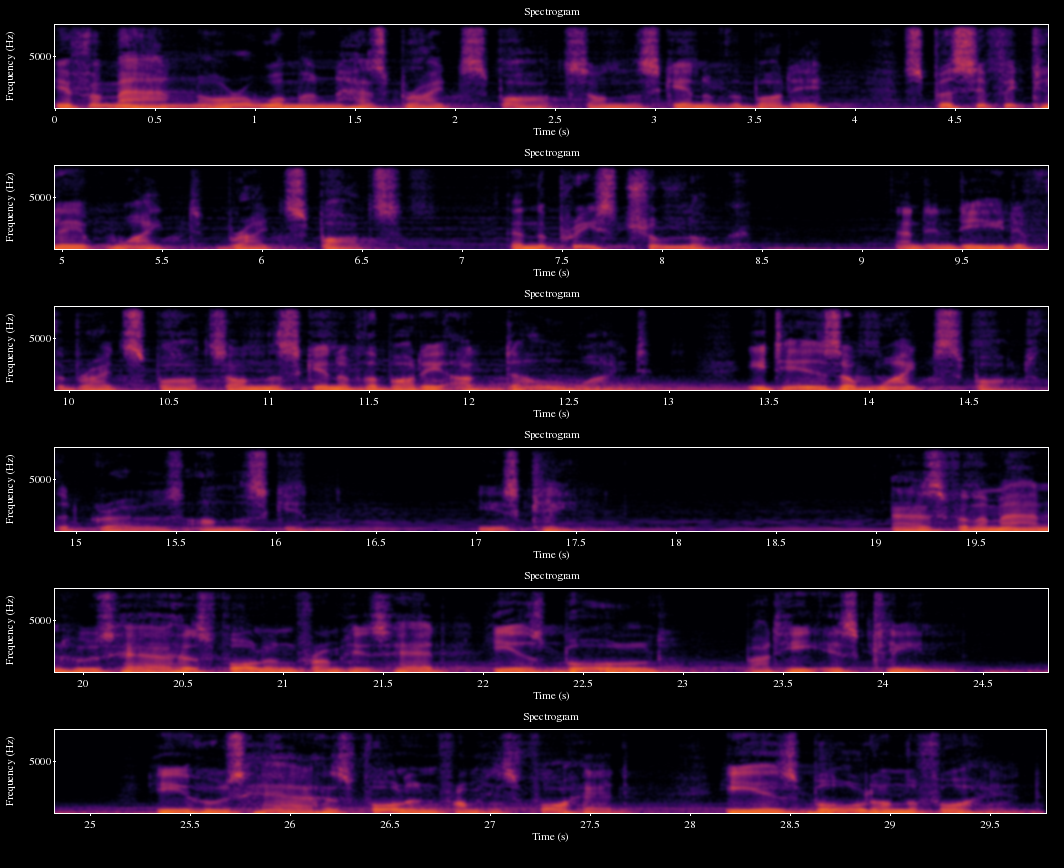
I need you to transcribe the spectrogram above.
If a man or a woman has bright spots on the skin of the body, specifically white bright spots, then the priest shall look. And indeed, if the bright spots on the skin of the body are dull white, it is a white spot that grows on the skin. He is clean. As for the man whose hair has fallen from his head, he is bald, but he is clean. He whose hair has fallen from his forehead, he is bald on the forehead,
